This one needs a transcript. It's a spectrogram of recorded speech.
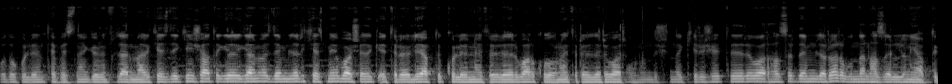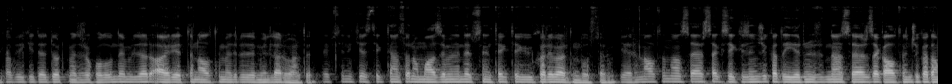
Bu da kulenin tepesinden görüntüler. Merkezdeki inşaata gelir gelmez demirleri kesmeye başladık. Etreli yaptık. Kulenin etreleri var, kolon etreleri var. Onun dışında kiriş etreleri var, hasır demirleri var. Bunların hazırlığını yaptık. Tabii ki de 4 metre kolon demirler, ayrıyetten 6 metre demirler vardı. Hepsini kestikten sonra malzemelerin hepsini tek tek yukarı verdim dostlarım. Yerin altından sayarsak 8. kata, yerin üstünden sayarsak 6. kata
